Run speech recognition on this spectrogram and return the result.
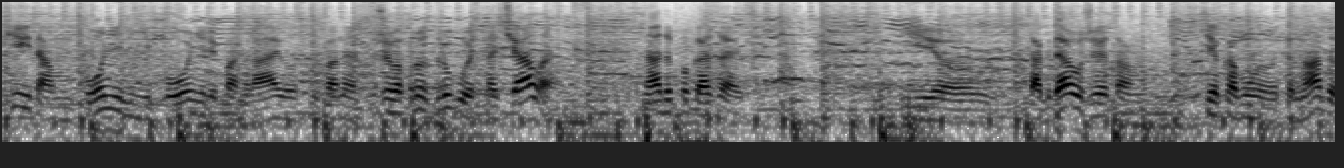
окей, там, поняли, не поняли, понравилось, не понравилось. Уже вопрос другой. Сначала надо показать. И э, тогда уже там те, кому это надо,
